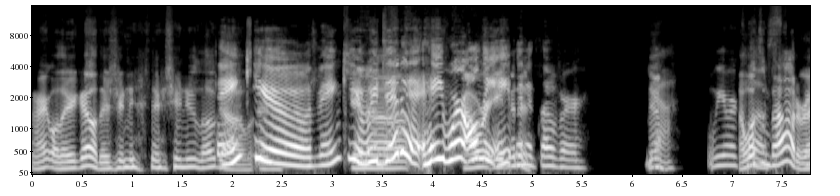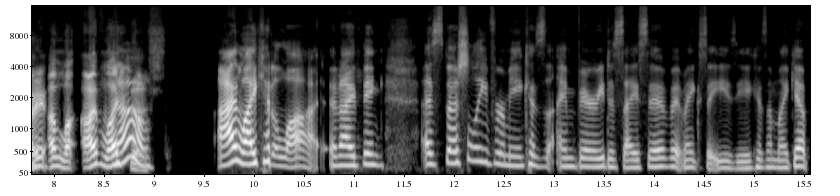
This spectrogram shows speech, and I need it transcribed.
All right, well there you go. There's your new there's your new logo. Thank and you. Thank you. in, we did uh, it. Hey, we're only eight eight minutes. minutes over. Yeah. Yeah. We were That close. wasn't bad, right? I li- I like No. this. I like it a lot. And I think, especially for me, because I'm very decisive, it makes it easy because I'm like, yep,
